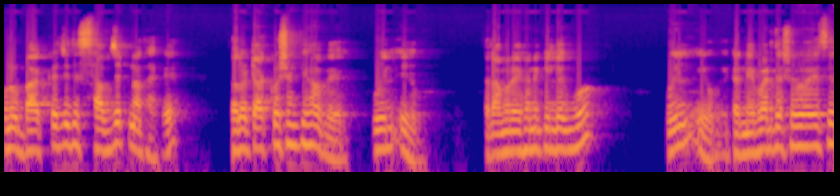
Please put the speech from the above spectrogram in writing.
কোনো বাক্যে যদি সাবজেক্ট না থাকে, তাহলে ট্যাগ কোশ্চেন কি হবে? উইল ইউ তাহলে আমরা এখানে কি লিখব? উইল ইউ এটা নেভার দিয়ে শুরু হয়েছে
